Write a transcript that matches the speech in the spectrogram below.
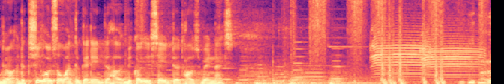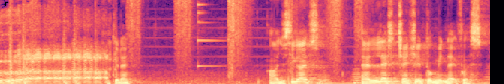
no the sheep also want to get in the house because you say the house very nice. Okay then. Uh, you see guys? And let's change it to midnight first.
